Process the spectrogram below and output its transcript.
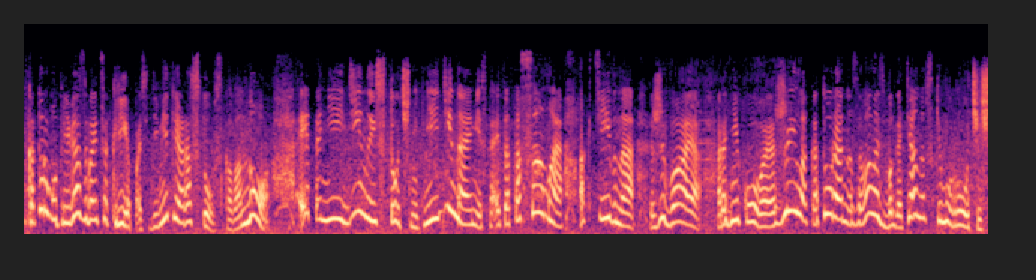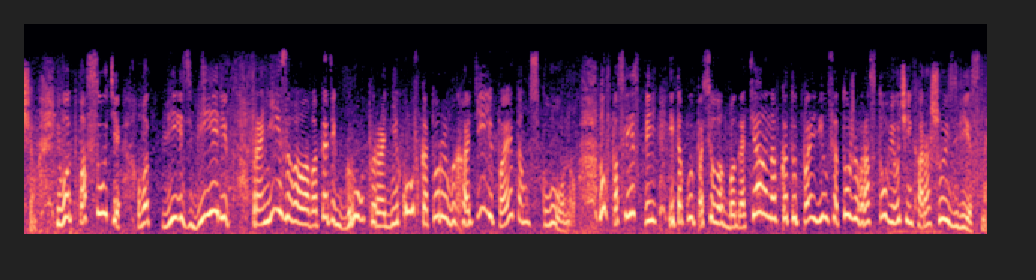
к которому привязывается крепость Дмитрия Ростовского. Но это не единый источник, не единое место, это та самая активная, живая родниковая жила, которая называлась Богатяновским урочищем. И вот, по сути, вот весь берег пронизывала вот эти группы родников, которые выходили по этому склону. Ну, впоследствии и такой поселок Богатяновка тут появился, тоже в Ростове очень хорошо известный.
